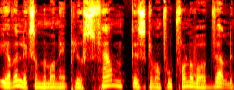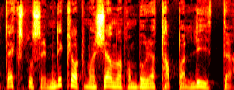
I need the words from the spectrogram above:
även liksom när man är plus 50 så kan man fortfarande vara väldigt explosiv. Men det är klart att man känner att man börjar tappa lite.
